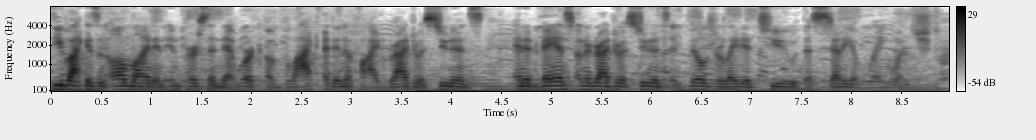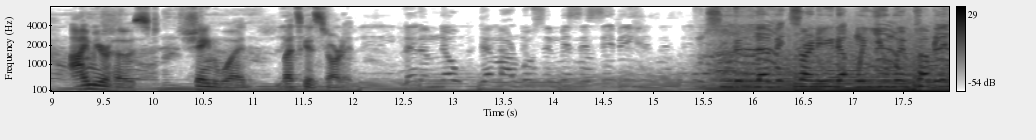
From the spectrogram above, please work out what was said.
DBLAC is an online and in person network of black identified graduate students and advanced undergraduate students in fields related to the study of language. I'm your host, Shane Wood. Let's get started. You to love it, turn it up when you in public.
